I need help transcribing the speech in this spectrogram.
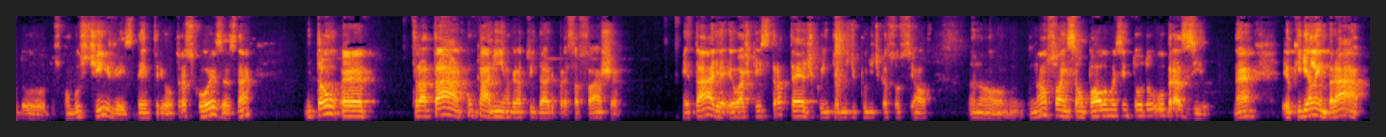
do, dos combustíveis, dentre outras coisas, né? Então, é, tratar com carinho a gratuidade para essa faixa etária, eu acho que é estratégico em termos de política social, no, não só em São Paulo, mas em todo o Brasil, né? Eu queria lembrar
